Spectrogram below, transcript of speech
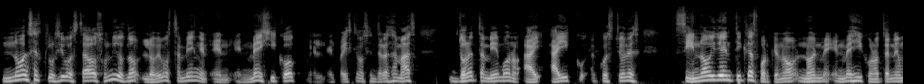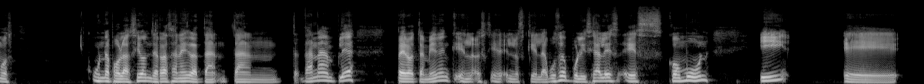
no es exclusivo de Estados Unidos, ¿no? Lo vemos también en, México, el, país que nos interesa más, donde también, bueno, hay, cuestiones, si no idénticas, porque no, no en, México no tenemos una población de raza negra tan, tan, tan amplia, pero también en, los, que, en los que el abuso policial es, es común y eh,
